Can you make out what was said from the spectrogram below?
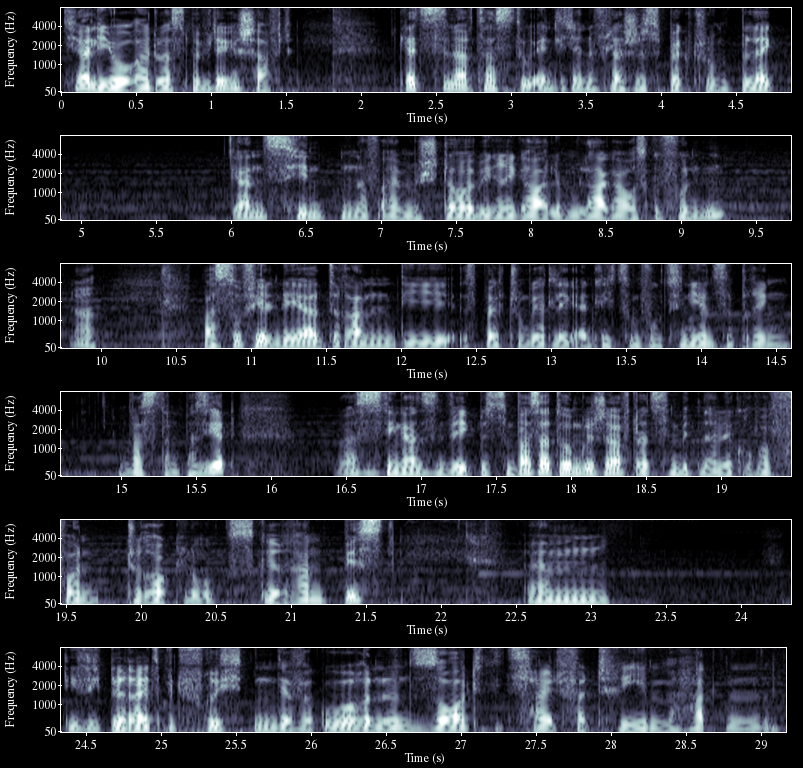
Tja, Liora, du hast mal wieder geschafft. Letzte Nacht hast du endlich eine Flasche Spectrum Black ganz hinten auf einem stäubigen Regal im Lagerhaus gefunden. Ja, warst so viel näher dran, die Spectrum Gatling endlich zum Funktionieren zu bringen. Und was dann passiert? Du hast es den ganzen Weg bis zum Wasserturm geschafft, als du mitten in eine Gruppe von Droglux gerannt bist, ähm, die sich bereits mit Früchten der vergorenen Sorte die Zeit vertrieben hatten.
